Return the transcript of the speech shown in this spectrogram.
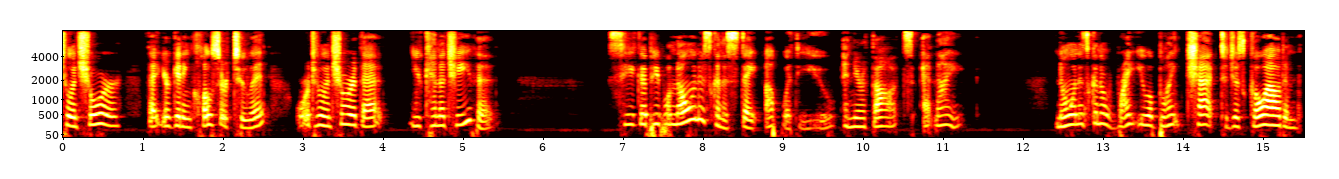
to ensure that you're getting closer to it or to ensure that you can achieve it. See, good people, no one is going to stay up with you and your thoughts at night. No one is going to write you a blank check to just go out and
